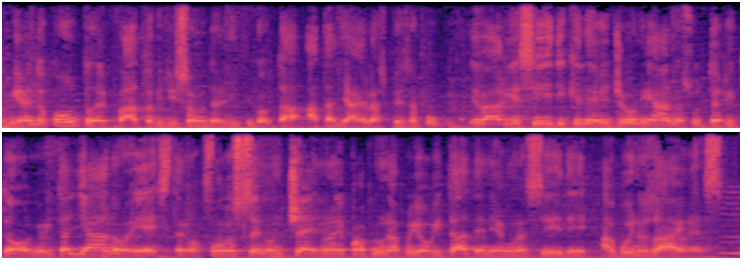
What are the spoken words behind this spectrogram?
mi rendo conto del fatto che ci sono delle difficoltà a tagliare la spesa pubblica. Le varie sedi che le regioni hanno sul territorio italiano e estero, forse non non è proprio una priorità tenere una sede a Buenos Aires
